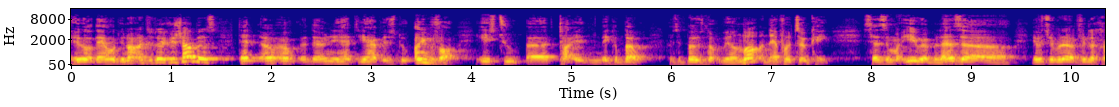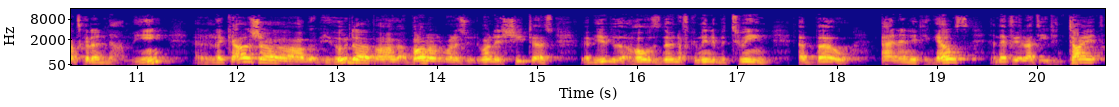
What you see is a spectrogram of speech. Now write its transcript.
who are who do not have to doich Shabbos, then uh, uh, the only head you have is to oimva, is to uh, tie it and make a bow. Because the bow is not real knot, and therefore it's okay. Says in my ear, Rabbanezer, if it's Rabbanezer, feel like it's nami, and like Alsha, Rabbi Yehuda, Rabbanon, one is, one is Shitas, Rabbi Yehuda that holds no enough communion between a bow and anything else, and therefore you're allowed to even tie it.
